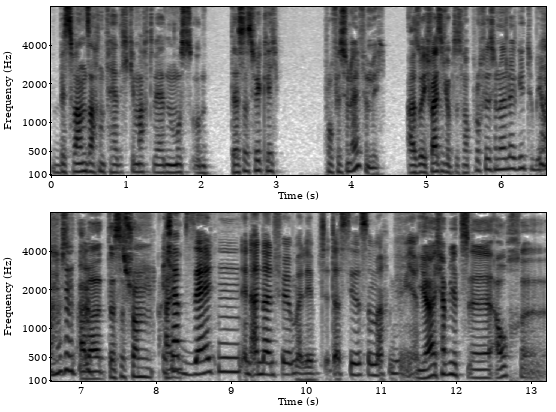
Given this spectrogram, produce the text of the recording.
bis wann Sachen fertig gemacht werden muss. Und das ist wirklich professionell für mich. Also ich weiß nicht, ob das noch professioneller geht, to be honest, aber das ist schon. Ich habe selten in anderen Firmen erlebt, dass die das so machen wie wir. Ja, ich habe jetzt äh, auch äh,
